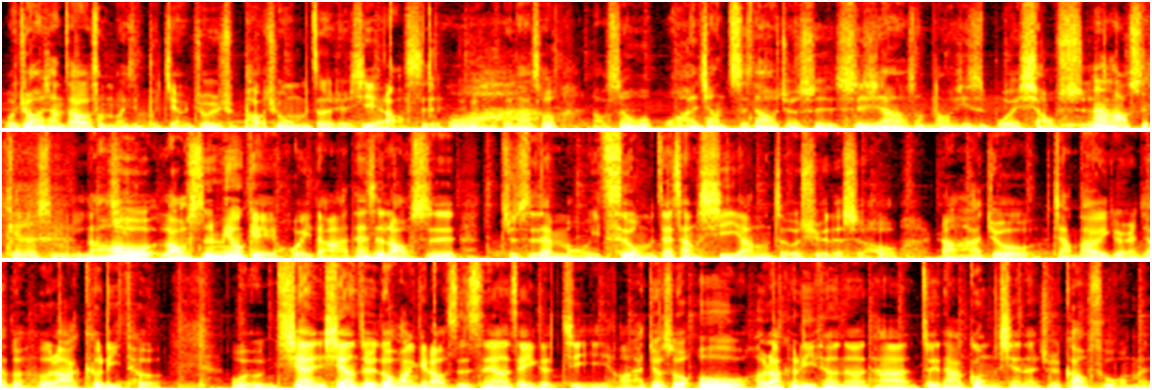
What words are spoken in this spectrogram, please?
我就好想知道有什么东西不见，我就会去跑去我们哲学系的老师，问他说：“老师，我我很想知道，就是世界上有什么东西是不会消失的。”那老师给了什么意见？然后老师没有给回答，但是老师就是在某一次我们在上西洋哲学的时候，然后他就讲到一个人叫做赫拉克利特。我现在西洋哲学都还给老师，只剩下这一个记忆哈。他就说：“哦，赫拉克利特呢，他最大贡献呢，就是告诉我们，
